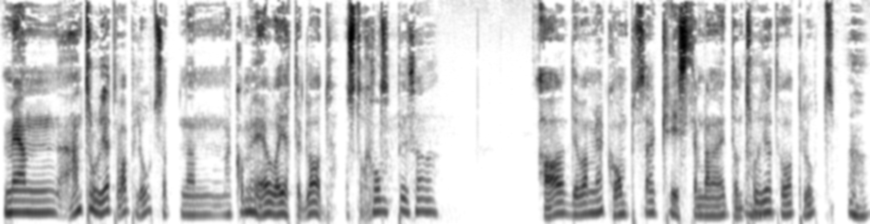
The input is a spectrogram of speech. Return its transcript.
Men han trodde att jag var pilot så att när han kom ner och var jätteglad och stolt. Kompisarna. Ja, det var mina kompisar, Christian bland annat, de trodde att jag var pilot. Ja.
